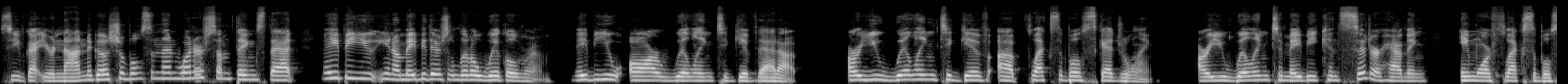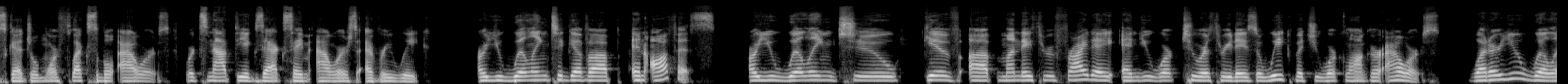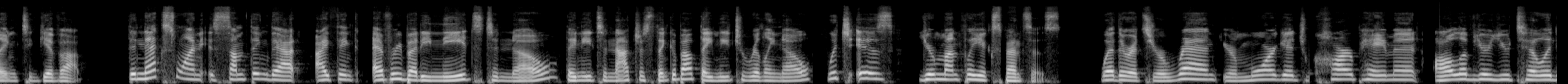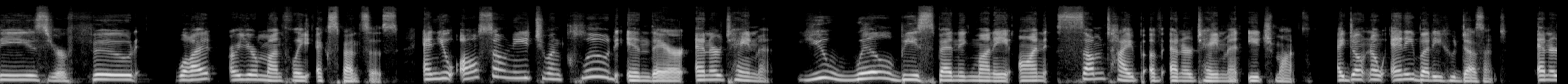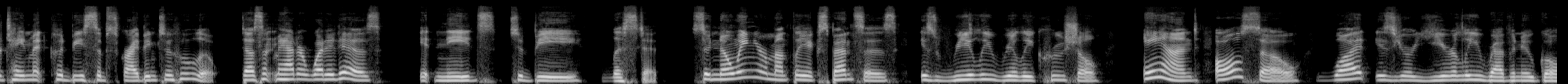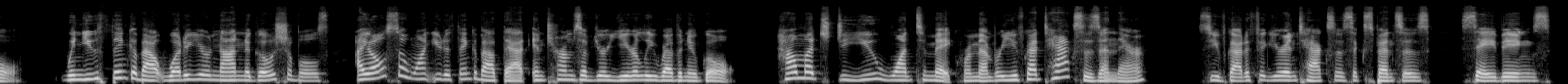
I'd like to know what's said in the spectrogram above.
So you've got your non negotiables. And then what are some things that maybe you, you know, maybe there's a little wiggle room. Maybe you are willing to give that up. Are you willing to give up flexible scheduling? Are you willing to maybe consider having a more flexible schedule, more flexible hours where it's not the exact same hours every week? Are you willing to give up an office? Are you willing to give up Monday through Friday and you work two or three days a week, but you work longer hours? What are you willing to give up? The next one is something that I think everybody needs to know. They need to not just think about, they need to really know, which is your monthly expenses whether it's your rent, your mortgage, car payment, all of your utilities, your food, what are your monthly expenses? And you also need to include in there entertainment. You will be spending money on some type of entertainment each month. I don't know anybody who doesn't. Entertainment could be subscribing to Hulu. Doesn't matter what it is, it needs to be listed. So, knowing your monthly expenses is really, really crucial. And also, what is your yearly revenue goal? When you think about what are your non negotiables, I also want you to think about that in terms of your yearly revenue goal. How much do you want to make? Remember, you've got taxes in there. So you've got to figure in taxes, expenses, savings,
